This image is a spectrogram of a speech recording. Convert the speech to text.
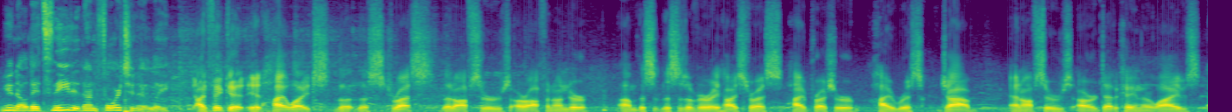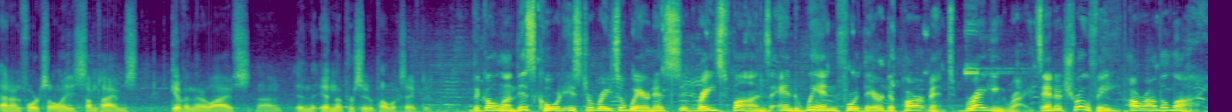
you know that's needed, unfortunately. I think it, it highlights the, the stress that officers are often under. Um, this, this is a very high stress, high pressure, high risk job, and officers are dedicating their lives and unfortunately sometimes giving their lives uh, in, in the pursuit of public safety. The goal on this court is to raise awareness and raise funds and win for their department. Bragging rights and a trophy are on the line.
